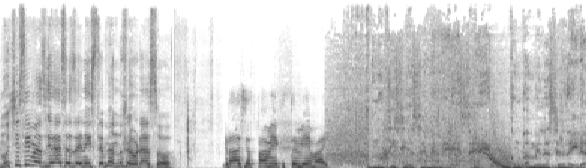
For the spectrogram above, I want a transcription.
Muchísimas gracias, Denise, te mando un abrazo. Gracias, Pame, que estén bien, bye. Noticias MBS con Pamela Cerdeira.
